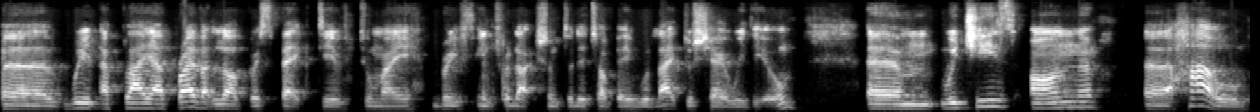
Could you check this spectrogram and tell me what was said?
uh, will apply a private law perspective to my brief introduction to the topic I would like to share with you, um, which is on uh, how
